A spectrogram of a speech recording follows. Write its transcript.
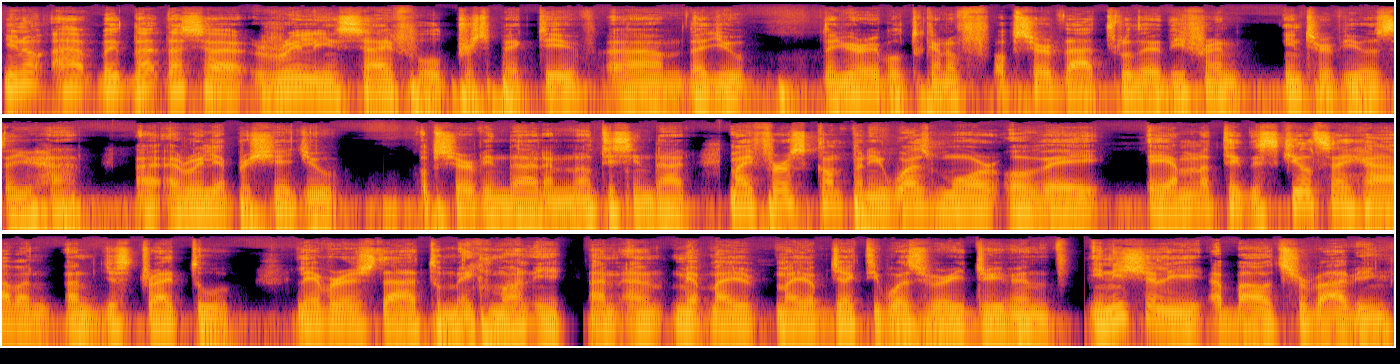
You know, uh, that, that's a really insightful perspective um, that you that you're able to kind of observe that through the different interviews that you had. I, I really appreciate you observing that and noticing that. My first company was more of a, hey, I'm going to take the skills I have and, and just try to leverage that to make money. And, and my, my objective was very driven initially about surviving.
